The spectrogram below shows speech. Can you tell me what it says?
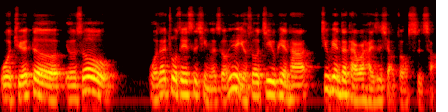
我觉得有时候我在做这些事情的时候，因为有时候纪录片它纪录片在台湾还是小众市场，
